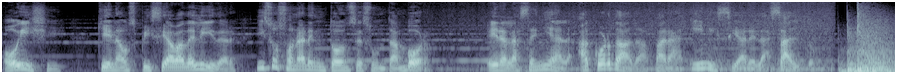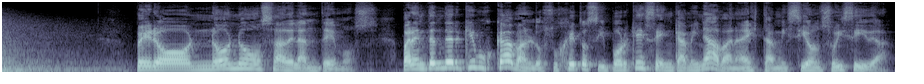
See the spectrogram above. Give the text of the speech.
Oishi, quien auspiciaba de líder, hizo sonar entonces un tambor. Era la señal acordada para iniciar el asalto. Pero no nos adelantemos. Para entender qué buscaban los sujetos y por qué se encaminaban a esta misión suicida,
